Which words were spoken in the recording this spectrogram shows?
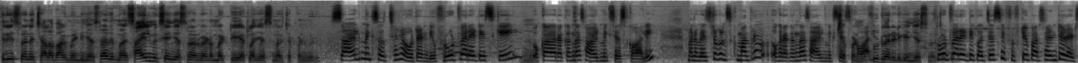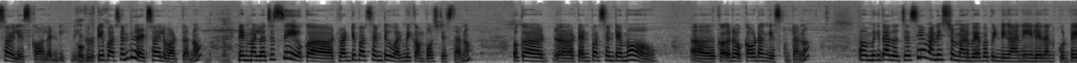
త్రీస్లోనే చాలా బాగా మెయింటైన్ చేస్తున్నారు. సాయిల్ మిక్స్ ఏం చేస్తున్నారు మేడం? బట్టి ఎట్లా చేస్తున్నారు చెప్పండి మీరు? సాయిల్ మిక్స్ వచ్చేది ఒకటండి. ఫ్రూట్ వెరైటీస్కి ఒక రకంగా సాయిల్ మిక్స్ చేసుకోవాలి. మన వెజిటబుల్స్కి మాత్రం ఒక రకంగా సాయిల్ మిక్స్ చేసుకోవాలి. ఫ్రూట్ వెరైటీకి ఏం చేస్తున్నారు ఫ్రూట్ వెరైటీకి వచ్చేసి ఫిఫ్టీ పర్సెంట్ రెడ్ సాయిల్ వేసుకోవాలండి. ఫిఫ్టీ పర్సెంట్ రెడ్ సాయిల్ వాడతాను. నేను మళ్ళీ వచ్చేసి ఒక ట్వంటీ పర్సెంట్ వర్మీ కంపోస్ట్ వేస్తాను. ఒక టెన్ పర్సెంట్ ఏమో కౌడంగ్ వేసుకుంటాను. మిగతాది వచ్చేసి మన ఇష్టం మన వేపపిండి కానీ లేదనుకుంటే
